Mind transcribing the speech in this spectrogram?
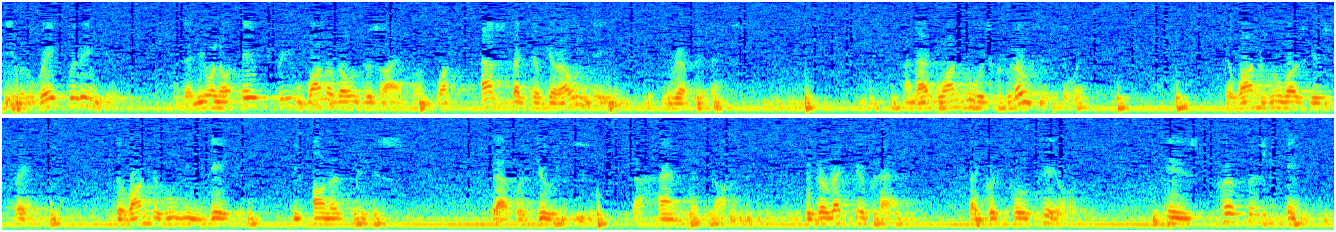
He will wake within you, and then you will know every one of those disciples, what aspect of your own being he represents. And that one who was closest to him, the one who was his friend, the one to whom he gave the honored piece, that was Judas, the hand of God, the directive hand that could fulfill his purposed end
